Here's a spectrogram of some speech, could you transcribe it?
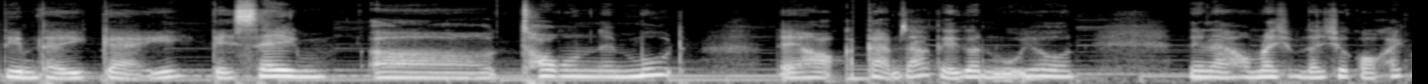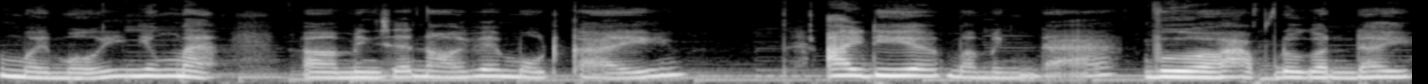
tìm thấy cái cái same uh, tone and mood để họ cảm giác thấy gần gũi hơn. Nên là hôm nay chúng ta chưa có khách mời mới nhưng mà uh, mình sẽ nói về một cái idea mà mình đã vừa học được gần đây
